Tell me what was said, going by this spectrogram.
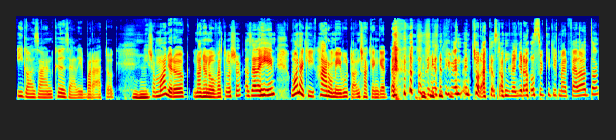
igazán közeli barátok. Uh-huh. És a magyarok nagyon óvatosak az elején. Van, aki három év után csak engedte az életében. Én csodálkoztam, hogy mennyire hosszú, kicsit már feladtam,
